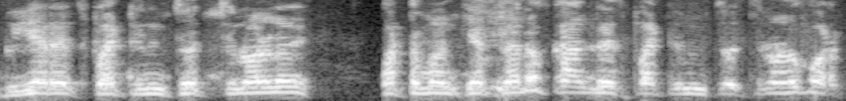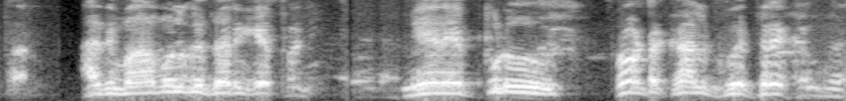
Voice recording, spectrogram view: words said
బిఆర్ఎస్ పార్టీ నుంచి వచ్చిన వాళ్ళని కొట్టమని చెప్పాను కాంగ్రెస్ పార్టీ నుంచి వచ్చిన వాళ్ళు కొడతారు. అది మామూలుగా జరిగే పని. నేను ఎప్పుడు ప్రోటోకాల్కు వ్యతిరేకంగా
